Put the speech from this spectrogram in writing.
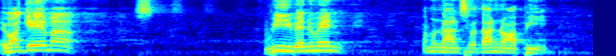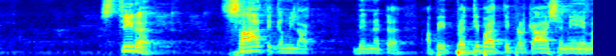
එවගේම වී වෙනුවෙන් තමුන්නාන්සල දන්නවා අපි ස්තිර සාතිකමිලක් දෙන්නට අපේ ප්‍රතිපත්ති ප්‍රකාශනයම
